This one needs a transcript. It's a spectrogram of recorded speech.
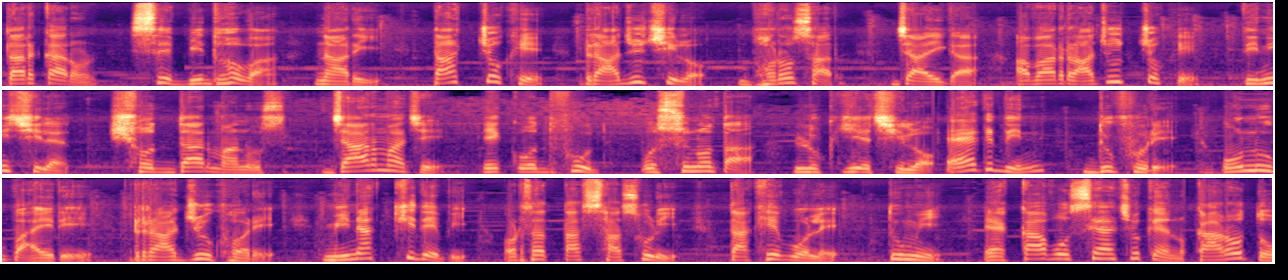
তার কারণ সে বিধবা নারী। তার চোখে রাজু ছিল ভরসার জায়গা। আবার রাজুর চোখে তিনি ছিলেন শ্রদ্ধার মানুষ, যার মাঝে এক অদ্ভুত উষ্ণতা লুকিয়েছিল। একদিন দুপুরে অনু বাইরে রাজু ঘরে মীনাক্ষী দেবী, অর্থাৎ তার শাশুড়ি, তাকে বলে, তুমি একা বসে আছো কেন? কারও তো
